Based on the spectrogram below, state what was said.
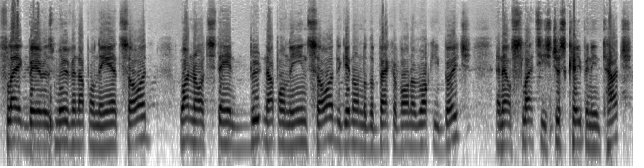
Flag bearer's moving up on the outside. One night stand booting up on the inside to get onto the back of on a rocky beach. And El Slatzy's just keeping in touch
